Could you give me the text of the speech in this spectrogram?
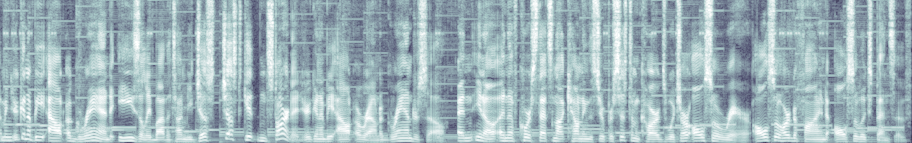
I mean, you're going to be out a grand easily by the time you just just getting started. You're going to be out around a grand or so. And you know, and of course that's not counting the super system cards which are also rare, also hard to find, also expensive.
